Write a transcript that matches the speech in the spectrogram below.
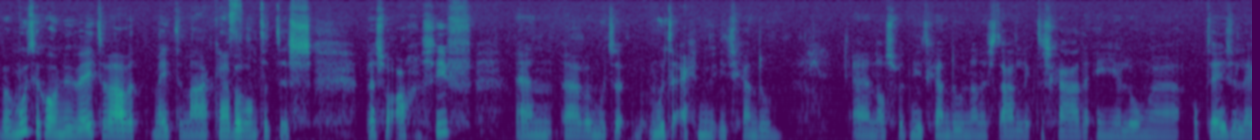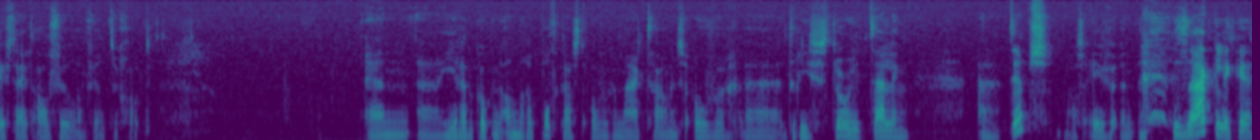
we moeten gewoon nu weten waar we mee te maken hebben, want het is best wel agressief en uh, we, moeten, moeten echt nu iets gaan doen. En als we het niet gaan doen, dan is dadelijk de schade in je longen op deze leeftijd al veel en veel te groot. En uh, hier heb ik ook een andere podcast over gemaakt trouwens, over uh, drie storytelling tips. Dat is even een zakelijke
